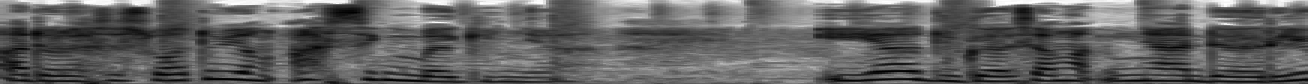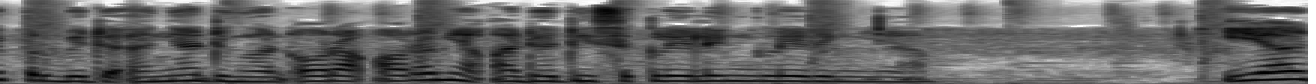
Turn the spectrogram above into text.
adalah sesuatu yang asing baginya. Ia juga sangat menyadari perbedaannya dengan orang-orang yang ada di sekeliling-kelilingnya. Ia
